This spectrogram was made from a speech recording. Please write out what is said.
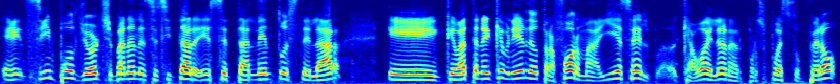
Eh, sin Paul George van a necesitar ese talento estelar eh, que va a tener que venir de otra forma, y es él, Kawhi Leonard, por supuesto, pero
